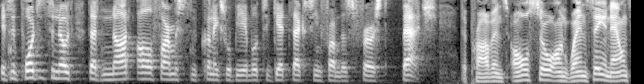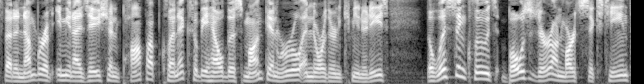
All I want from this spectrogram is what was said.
It's important to note that not all pharmacists and clinics will be able to get vaccine from this first batch. The province also on Wednesday announced that a number of immunization pop up clinics will be held this month in rural and northern communities. The list includes Beausejour on March 16th,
